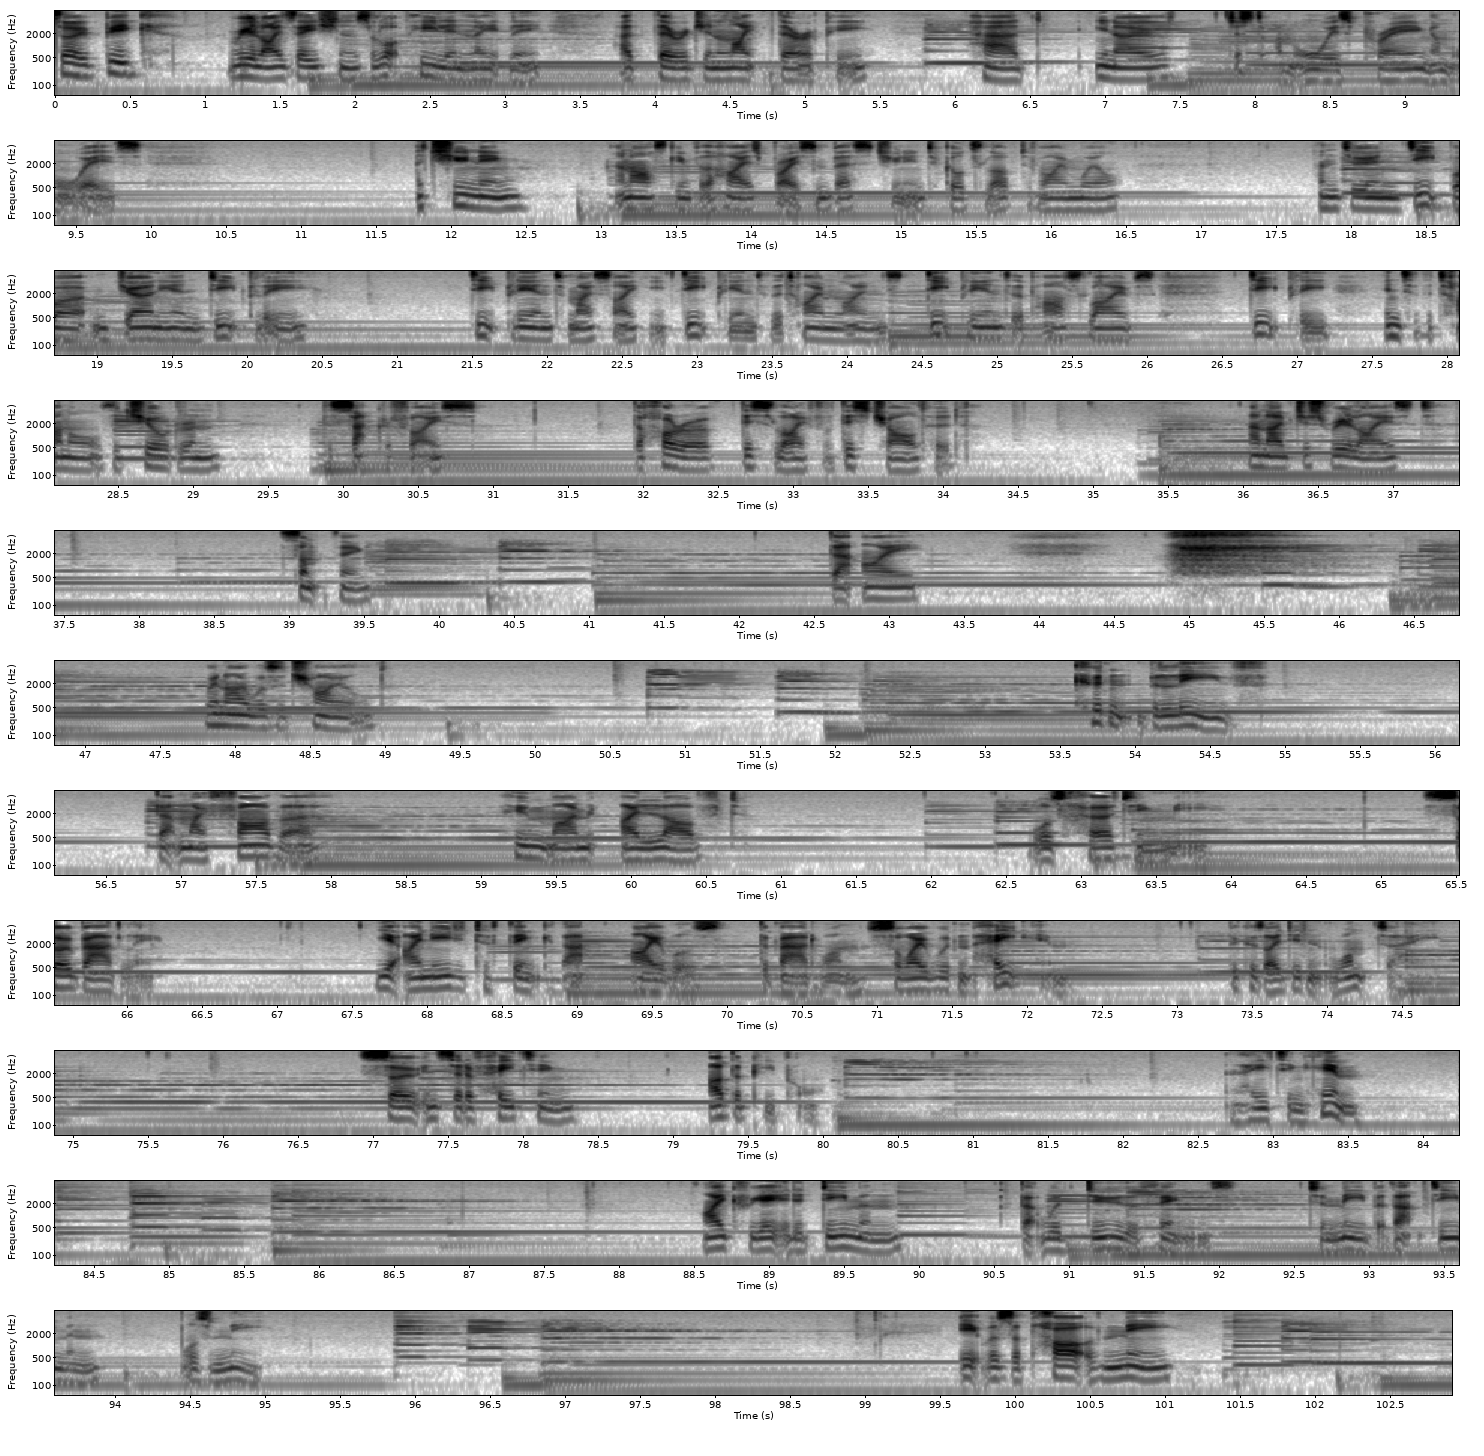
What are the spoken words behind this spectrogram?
So, big realizations, a lot of healing lately. Had Theragem light therapy, had, you know, just I'm always praying, I'm always attuning and asking for the highest, price and best, tuning to God's love, divine will, and doing deep work and journeying deeply, deeply into my psyche, deeply into the timelines, deeply into the past lives, deeply into the tunnels, the children, the sacrifice, the horror of this life, of this childhood. And I've just realized something that I, when I was a child, couldn't believe that my father, whom I, I loved, was hurting me so badly. Yet I needed to think that I was the bad one so I wouldn't hate him because I didn't want to hate. So instead of hating other people and hating him, I created a demon that would do the things to me, but that demon was me. It was a part of me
